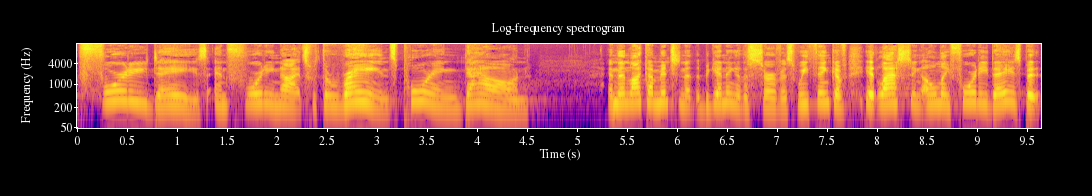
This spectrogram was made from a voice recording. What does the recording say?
40 days and 40 nights with the rains pouring down and then, like I mentioned at the beginning of the service, we think of it lasting only 40 days, but,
